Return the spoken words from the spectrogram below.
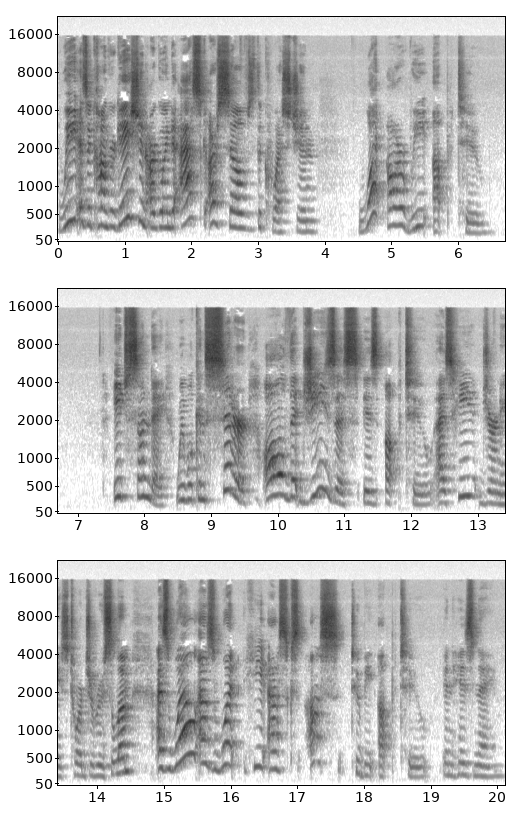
we as a congregation are going to ask ourselves the question what are we up to? Each Sunday, we will consider all that Jesus is up to as he journeys toward Jerusalem, as well as what he asks us to be up to in his name.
